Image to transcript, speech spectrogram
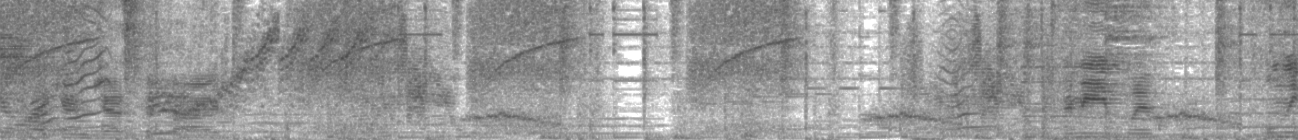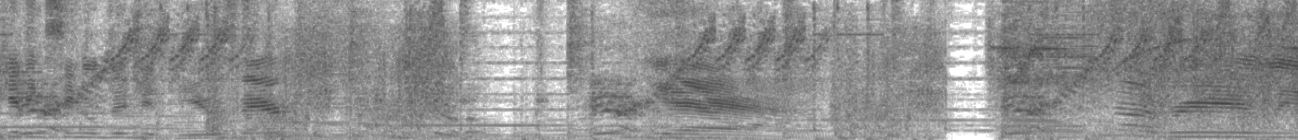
Feel like I'm justified. I mean, with only getting single digit views there. Yeah. Not really.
